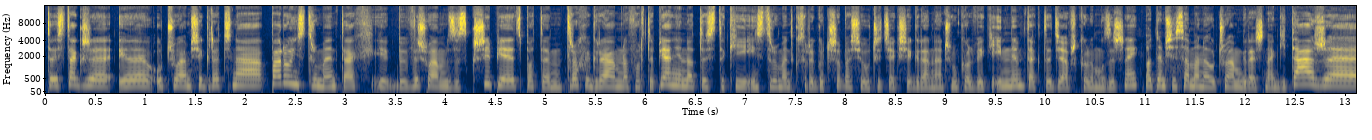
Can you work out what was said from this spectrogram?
To jest tak, że ja uczyłam się grać na paru instrumentach, jakby wyszłam ze skrzypiec, potem trochę grałam na fortepianie, no to jest taki instrument, którego trzeba się uczyć, jak się gra na czymkolwiek innym, tak to działa w szkole muzycznej. Potem się sama nauczyłam grać na gitarze,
